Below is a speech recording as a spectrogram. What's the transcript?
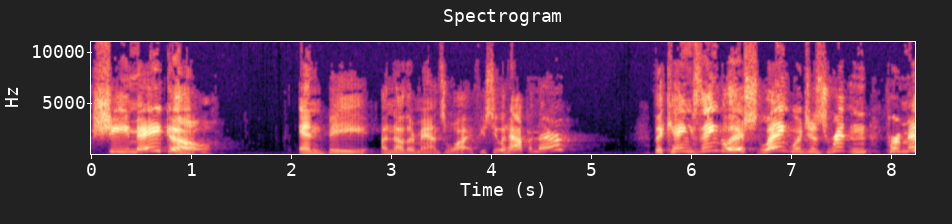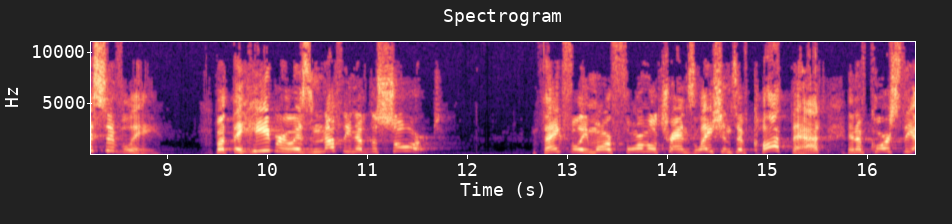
she may go and be another man's wife. You see what happened there? The King's English language is written permissively, but the Hebrew is nothing of the sort. Thankfully, more formal translations have caught that. And of course, the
